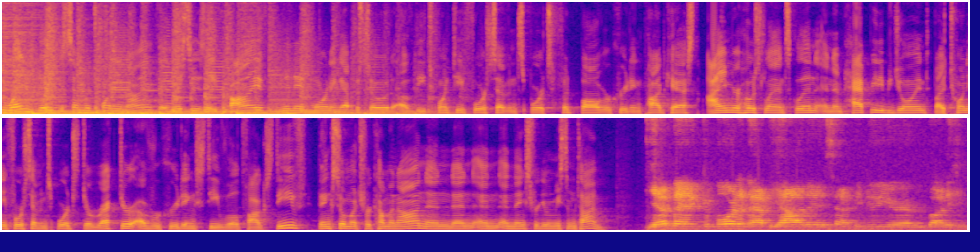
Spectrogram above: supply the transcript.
is Wednesday, December 29th, and this is a five minute morning episode of the 24 7 Sports Football Recruiting Podcast. I am your host, Lance Glynn, and I'm happy to be joined by 24 7 Sports Director of Recruiting, Steve Wiltfong. Steve, thanks so much for coming on, and, and, and, and thanks for giving me some time. Yeah, man. Good morning. Happy holidays. Happy New Year, everybody.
